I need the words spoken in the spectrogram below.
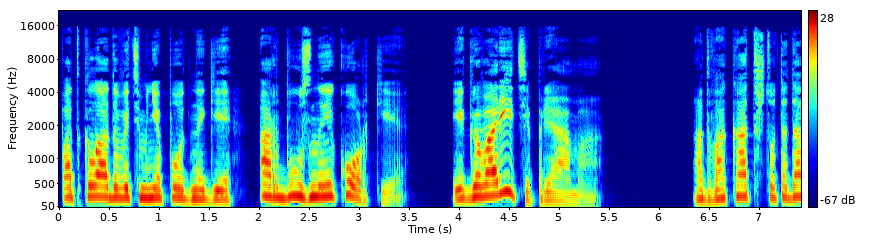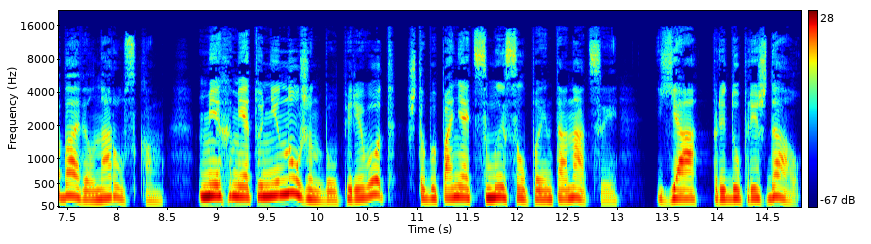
подкладывать мне под ноги арбузные корки и говорите прямо. Адвокат что-то добавил на русском. Мехмету не нужен был перевод, чтобы понять смысл по интонации. Я предупреждал.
